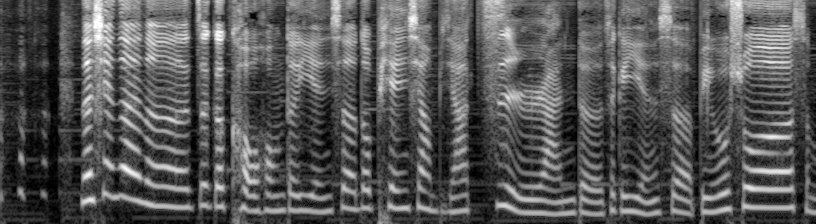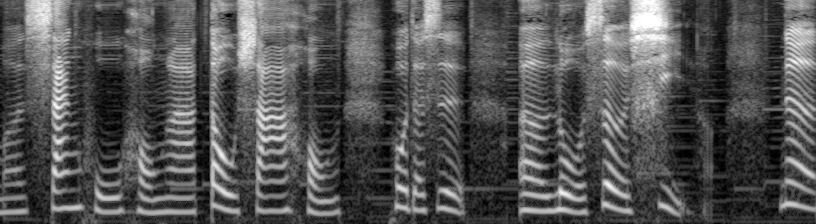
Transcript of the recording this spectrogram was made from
那现在呢，这个口红的颜色都偏向比较自然的这个颜色，比如说什么珊瑚红啊、豆沙红，或者是呃裸色系。那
